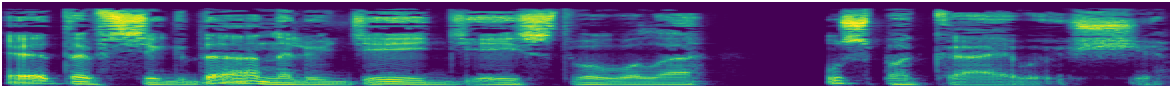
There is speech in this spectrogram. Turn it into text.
Это всегда на людей действовало успокаивающе.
